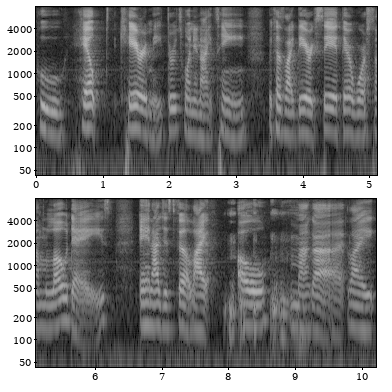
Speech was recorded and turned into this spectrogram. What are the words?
who helped carry me through 2019 because like Derek said there were some low days and I just felt like oh my god like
